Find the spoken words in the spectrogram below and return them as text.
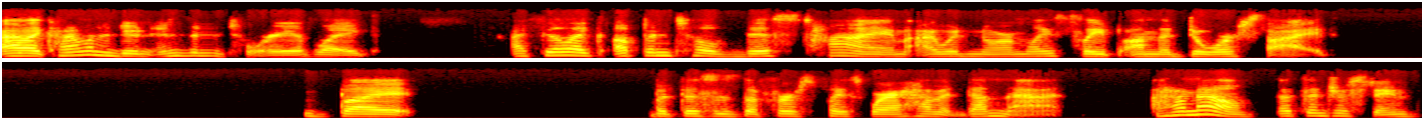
i like kind of want to do an inventory of like i feel like up until this time i would normally sleep on the door side but but this is the first place where i haven't done that i don't know that's interesting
